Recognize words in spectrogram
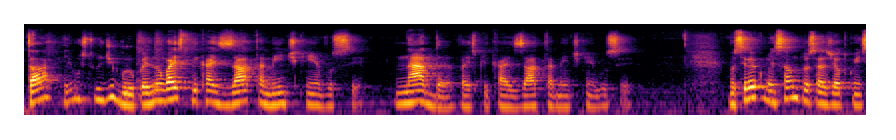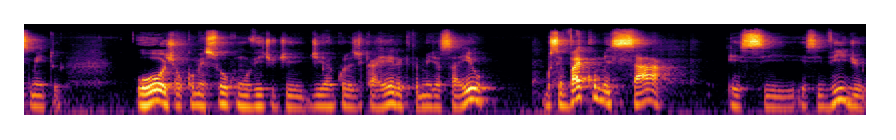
tá? Ele é um estudo de grupo, ele não vai explicar exatamente quem é você. Nada vai explicar exatamente quem é você. Você vai começar um processo de autoconhecimento hoje, ou começou com um vídeo de, de âncoras de carreira, que também já saiu. Você vai começar esse, esse vídeo,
